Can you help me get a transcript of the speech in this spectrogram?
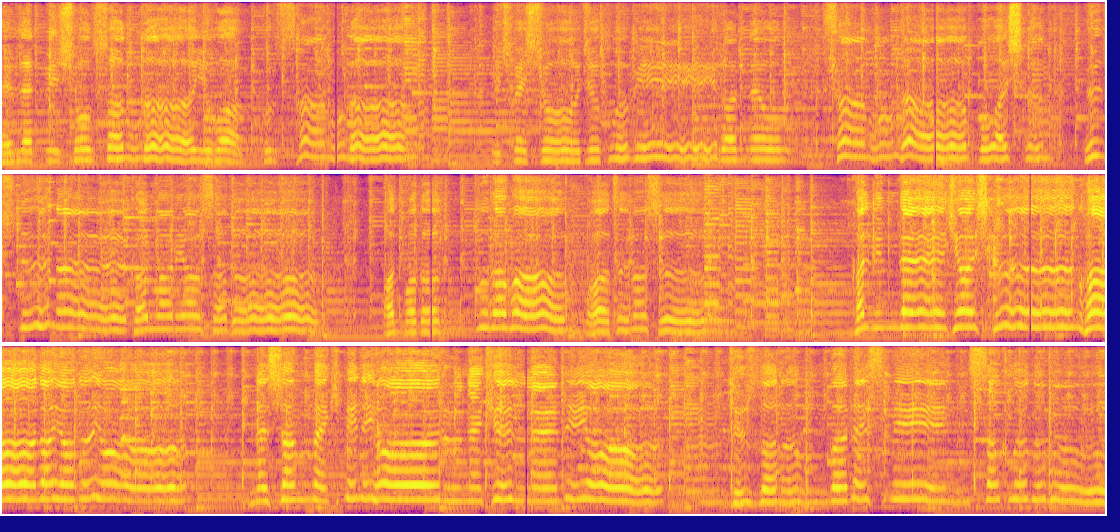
Evlenmiş olsan da yuva kursan da. Üç beş çocuklu bir anne olsan da Bu aşkın üstüne karlar yağsa da. Anmadan duramam hatırası. Kalbimdeki aşkın hala yanıyor Ne sönmek biliyor ne külleniyor Cüzdanımda resmin saklı durur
